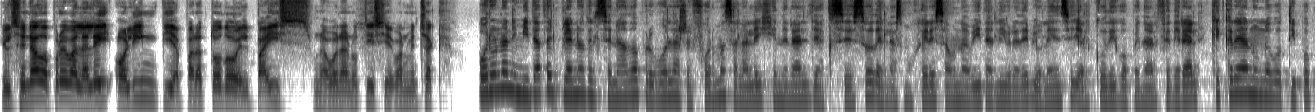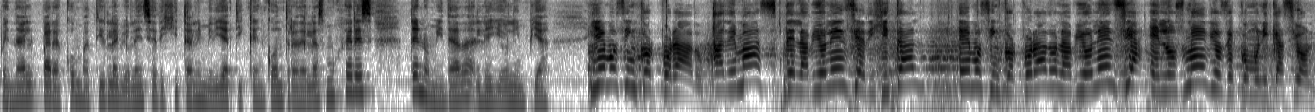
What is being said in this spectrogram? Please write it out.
El Senado aprueba la ley Olimpia para todo el país. Una buena noticia, Iván Menchaca. Por unanimidad, el Pleno del Senado aprobó las reformas a la Ley General de Acceso de las Mujeres a una Vida Libre de Violencia y al Código Penal Federal, que crean un nuevo tipo penal para combatir la violencia digital y mediática en contra de las mujeres, denominada Ley Olimpia y hemos incorporado, además de la violencia digital, hemos incorporado la violencia en los medios de comunicación,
